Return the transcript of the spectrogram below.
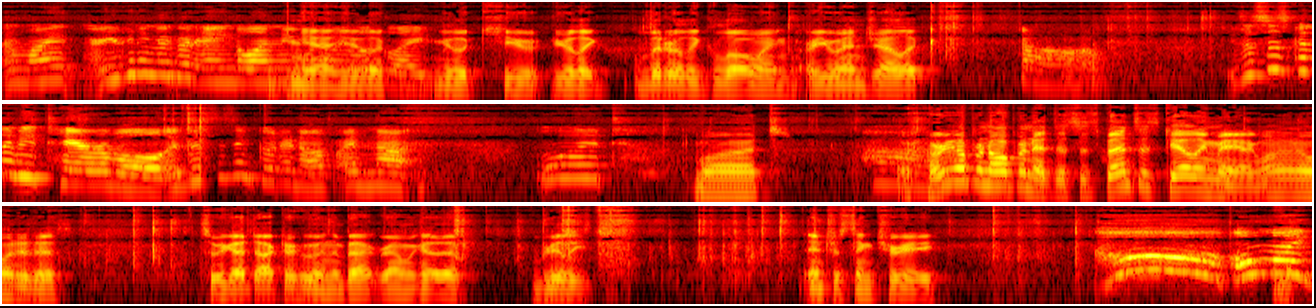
Am I? Are you getting a good angle on me? Yeah, What do I you look like. you look cute. You're like literally glowing. Are you angelic? Stop. This is gonna be terrible. If this isn't good enough, I'm not. What? What? Hurry up and open it. The suspense is killing me. I want to know what it is. So we got Doctor Who in the background. We got a really interesting tree. oh my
